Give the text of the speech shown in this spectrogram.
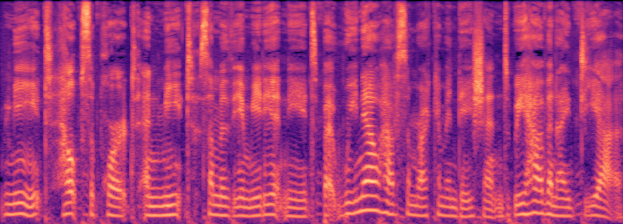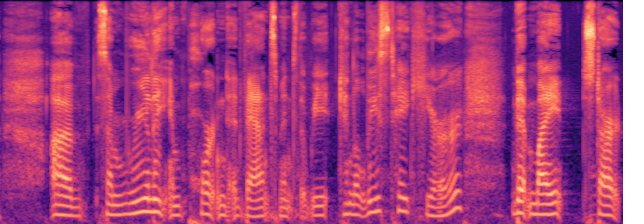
meet, help support, and meet some of the immediate needs. But we now have some recommendations. We have an idea of some really important advancements that we can at least take here that might start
